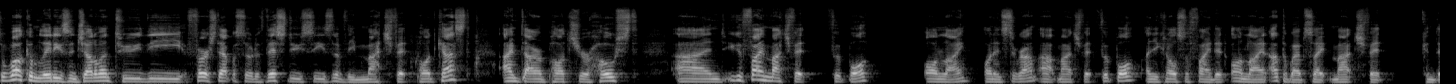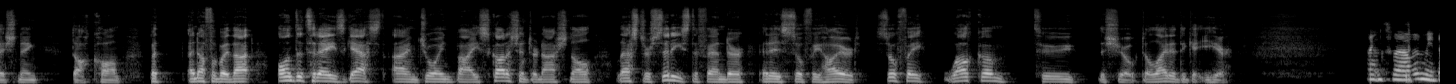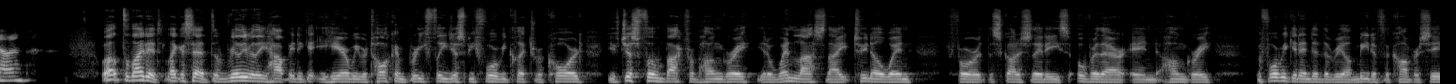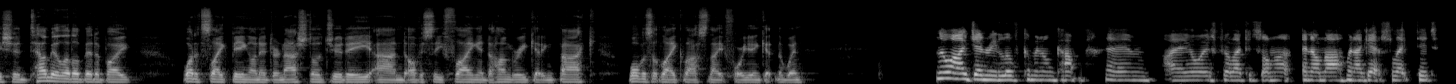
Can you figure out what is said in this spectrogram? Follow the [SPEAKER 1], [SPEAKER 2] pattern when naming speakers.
[SPEAKER 1] So, welcome, ladies and gentlemen, to the first episode of this new season of the Match Fit podcast. I'm Darren Potts, your host, and you can find Match Fit Football online on Instagram at Match Fit Football, and you can also find it online at the website matchfitconditioning.com. But enough about that. On to today's guest. I'm joined by Scottish international Leicester City's defender. It is Sophie Howard. Sophie, welcome to the show. Delighted to get you here.
[SPEAKER 2] Thanks for having me, Darren.
[SPEAKER 1] Well, delighted. Like I said, really, really happy to get you here. We were talking briefly just before we clicked record. You've just flown back from Hungary. You had a win last night, 2 0 win for the Scottish ladies over there in Hungary. Before we get into the real meat of the conversation, tell me a little bit about what it's like being on international duty and obviously flying into Hungary, getting back. What was it like last night for you and getting the win?
[SPEAKER 2] No, I generally love coming on camp. Um, I always feel like it's on an honour when I get selected.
